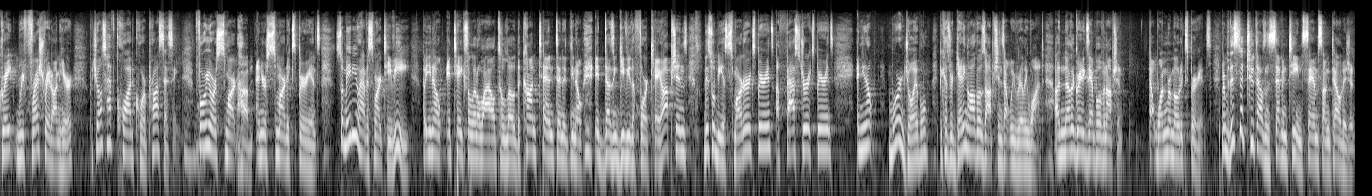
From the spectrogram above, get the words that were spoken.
great refresh rate on here, but you also have quad core processing mm -hmm. for your smart hub and your smart experience. So maybe you have a smart TV, but you know, it takes a little while to load the content and it, you know, it doesn't give you the 4K options. This will be a smarter experience, a faster experience. And you know, more enjoyable because we're getting all those options that we really want. Another great example of an option that one remote experience. Remember, this is a 2017 Samsung television.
